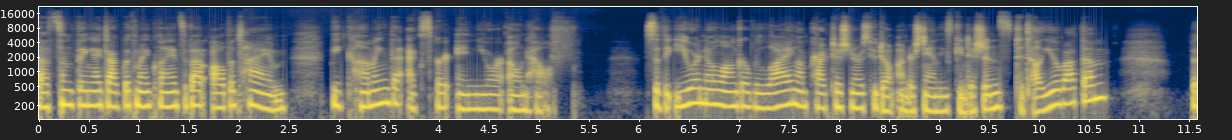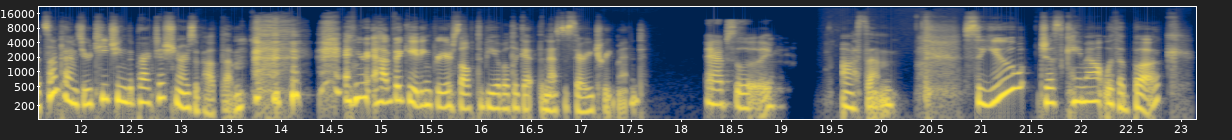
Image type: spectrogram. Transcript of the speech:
That's something I talk with my clients about all the time becoming the expert in your own health so that you are no longer relying on practitioners who don't understand these conditions to tell you about them. But sometimes you're teaching the practitioners about them and you're advocating for yourself to be able to get the necessary treatment. Absolutely. Awesome. So you just came out with a book.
